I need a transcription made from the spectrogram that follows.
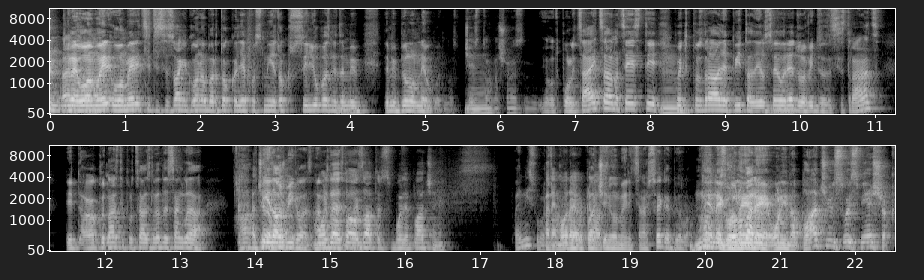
Gle, u, Znači, ono, Ameri- u Americi ti se svaki konobar toliko lijepo smije, toliko su svi ljubazni da mi, da mi je bilo neugodno često. Mm. Znači, ono, od policajca na cesti koji ti pozdravlja, pita je li sve u redu, ili vidi da si stranac. I, a kod nas te policajac gleda i sam gleda. A, A nije čuj, daš možda, mi glas. možda je to ne. zato jer su bolje plaćeni. Pa i nisu baš Pa ne moraju plaćeni u Americi, znaš, svega je bilo. Ne, Ali nego, ne, ne, oni naplaćuju svoj smješak.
